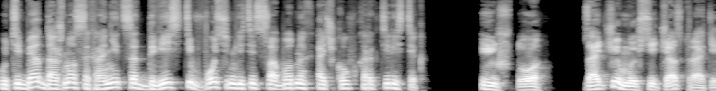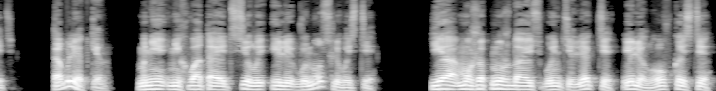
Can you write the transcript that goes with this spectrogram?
У тебя должно сохраниться 280 свободных очков характеристик. И что? Зачем их сейчас тратить? Таблеткин, мне не хватает силы или выносливости? Я, может, нуждаюсь в интеллекте или ловкости?»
